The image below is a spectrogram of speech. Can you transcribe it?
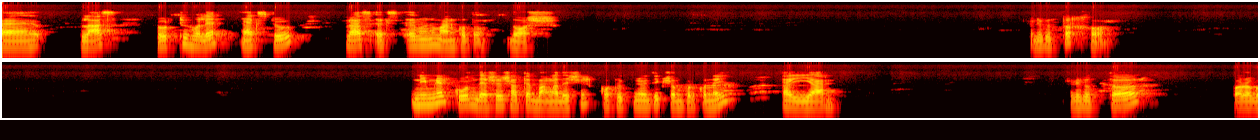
uh, plus root 2 হলে x2 plus x এর মানে মান কত? 10 সঠিক উত্তর খ নিম্নের কোন দেশের সাথে বাংলাদেশের কূটনৈতিক সম্পর্ক নেই? তাইয়ান সঠিক উত্তর, পরগ।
